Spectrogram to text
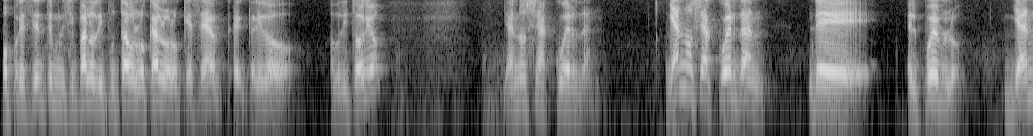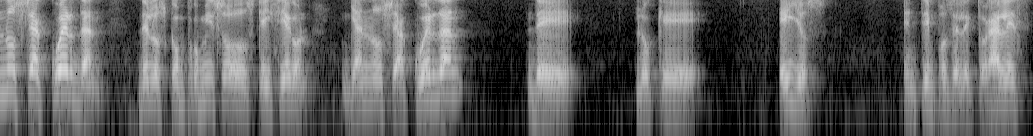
o presidente municipal o diputado local o lo que sea, eh, querido auditorio, ya no se acuerdan, ya no se acuerdan de el pueblo, ya no se acuerdan de los compromisos que hicieron, ya no se acuerdan de lo que ellos en tiempos electorales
